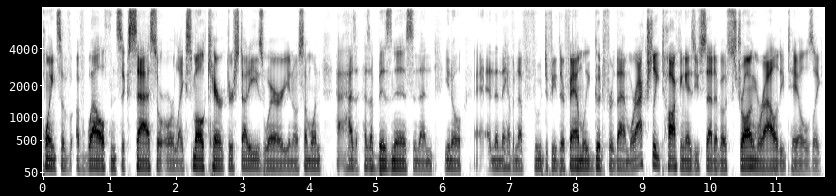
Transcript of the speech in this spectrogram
points of, of wealth and success or, or like small character studies where you know someone ha- has has a business and then you know and then they have enough food to feed their family good for them. We're actually talking as you said about strong morality tales like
